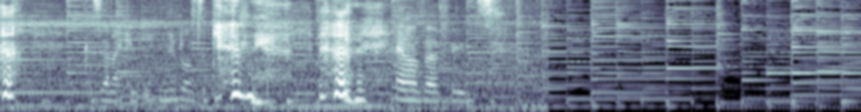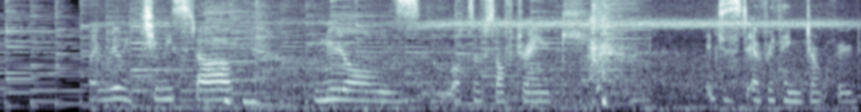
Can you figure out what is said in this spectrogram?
Because then I can eat noodles again and other foods. Like really chewy stuff, noodles, lots of soft drink, everything junk food.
